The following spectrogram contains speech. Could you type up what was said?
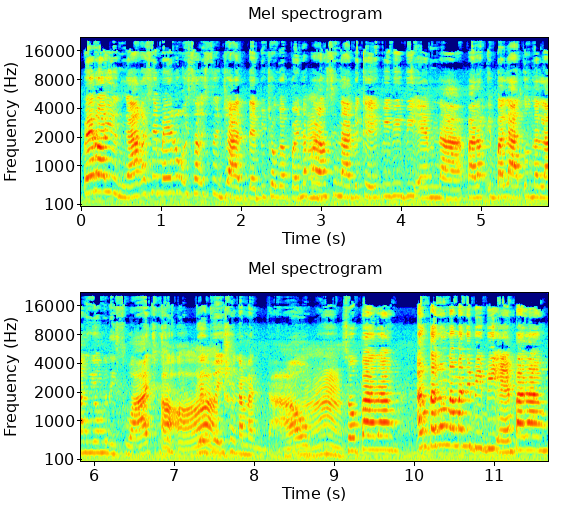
Pero yun nga, kasi mayroong isang estudyante, videographer, na Mm. parang sinabi kay PBBM na parang ibalato na lang yung wristwatch kasi Oo. graduation naman daw. Mm. So parang, ang tanong naman ni BBM, parang,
